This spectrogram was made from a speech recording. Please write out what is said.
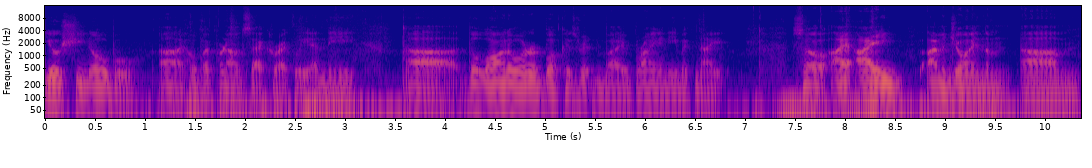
Yoshinobu. Uh, I hope I pronounced that correctly. And the uh, the Law and Order book is written by Brian E. McKnight. So I, I I'm enjoying them. Um,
